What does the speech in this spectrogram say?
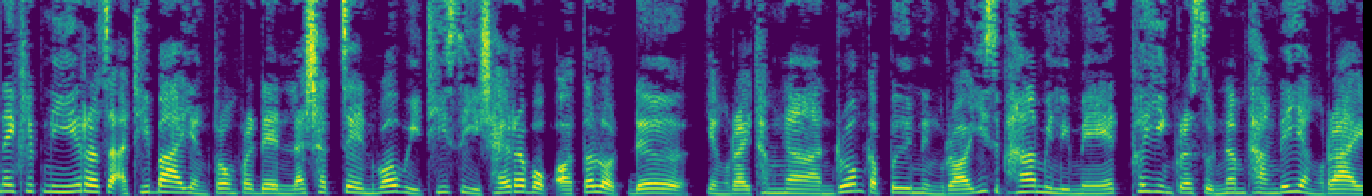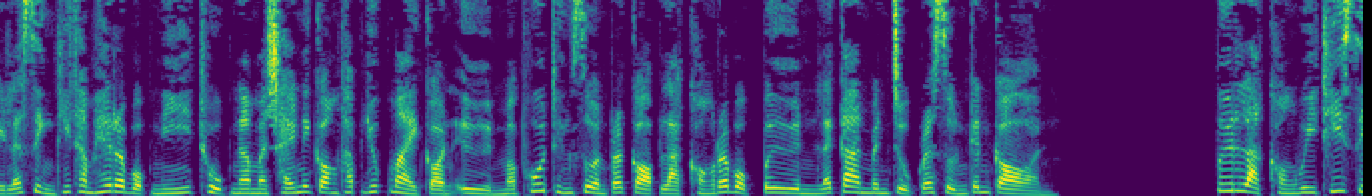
ในคลิปนี้เราจะอธิบายอย่างตรงประเด็นและชัดเจนว่าวิธี4ใช้ระบบออโต้โหลดเดอร์อย่างไรทำงานร่วมกับปืน 125มิลลิเมตรเพื่อยิงกระสุนนำทางได้อย่างไร และสิ่งที่ทำให้ระบบนี้ถูกนำมาใช้ในกองทัพยุคใหม่ก่อนอื่น มาพูดถึงส่วนประกอบหลักของระบบปืน และการบรรจุกระสุนกันก่อน ปืนหลักของ V-T4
